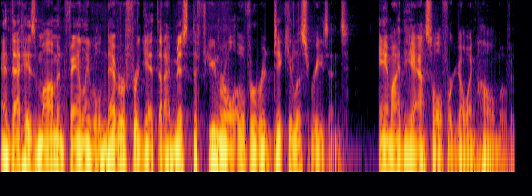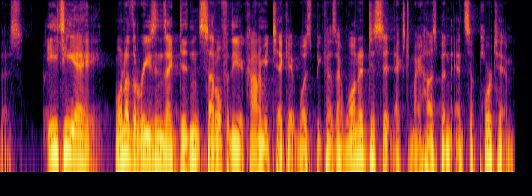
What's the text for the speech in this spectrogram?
and that his mom and family will never forget that I missed the funeral over ridiculous reasons. Am I the asshole for going home over this? ETA. One of the reasons I didn't settle for the economy ticket was because I wanted to sit next to my husband and support him.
